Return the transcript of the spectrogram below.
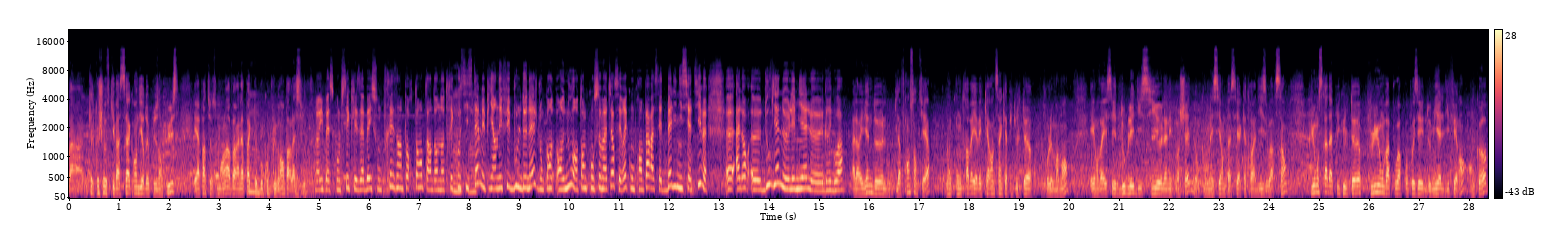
ben, quelque chose qui va s'agrandir de plus en plus et à partir de ce moment-là avoir un impact mm. beaucoup plus grand par la suite. Bah oui, parce qu'on le sait que les abeilles sont très importantes hein, dans notre mm, écosystème mm. et puis il y a un effet boule de neige. Donc en, nous, en tant que consommateurs, c'est vrai qu'on prend part à cette belle initiative. Euh, alors euh, d'où viennent les miels, Grégoire? Alors ils viennent de la France entière. Donc on travaille avec 45 apiculteurs pour le moment et on va essayer de doubler d'ici euh, l'année prochaine. Donc on essaie de passer à 90 voire 100. Plus on sera d'apiculteurs, plus on va pouvoir proposer de miel différents encore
